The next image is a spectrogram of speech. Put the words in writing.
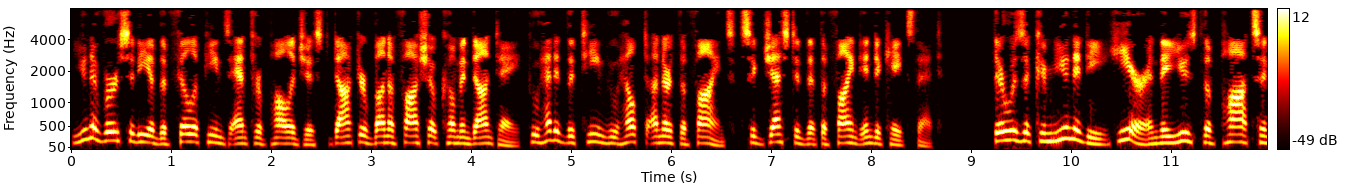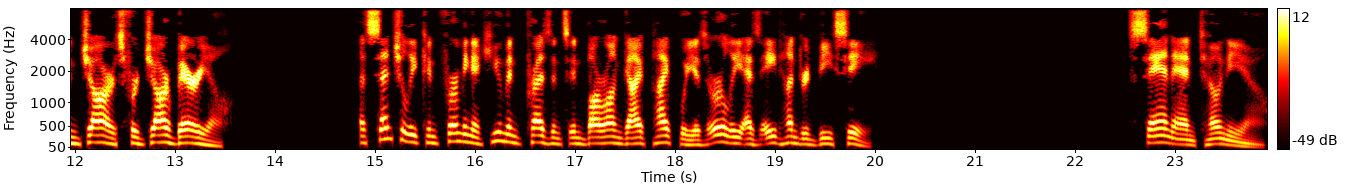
University of the Philippines anthropologist Dr. Bonifacio Comandante, who headed the team who helped unearth the finds, suggested that the find indicates that there was a community here and they used the pots and jars for jar burial. essentially confirming a human presence in Barangay Pipui as early as 800 BC. San Antonio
